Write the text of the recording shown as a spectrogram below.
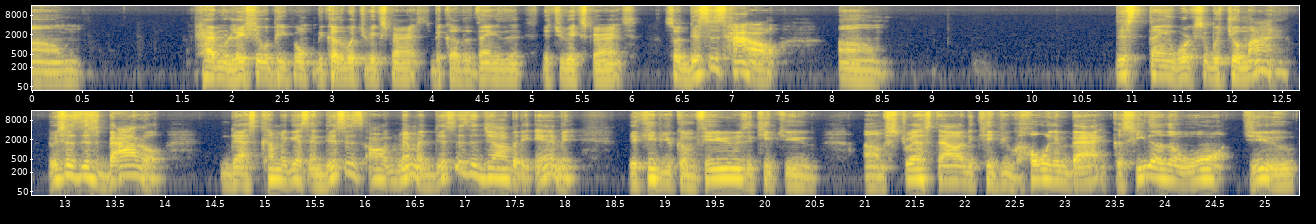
um, having relationship with people because of what you've experienced, because of the things that, that you've experienced. So this is how um, this thing works with your mind. This is this battle that's coming against. And this is all, remember, this is the job of the enemy to keep you confused, to keep you um, stressed out, to keep you holding back, because he doesn't want you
